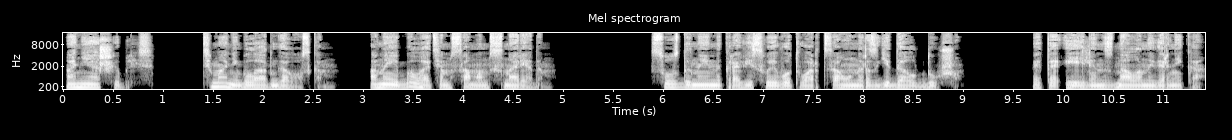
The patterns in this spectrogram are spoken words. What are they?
Они ошиблись. Тьма не была отголоском. Она и была тем самым снарядом. Созданный на крови своего Творца, он разъедал душу. Это Эйлин знала наверняка.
